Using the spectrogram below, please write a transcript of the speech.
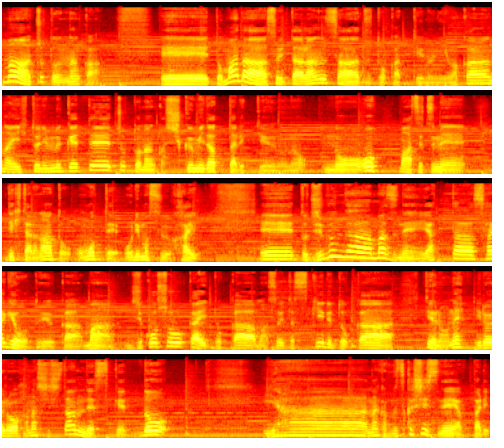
まあちょっとなんかえーとまだそういったランサーズとかっていうのにわからない人に向けてちょっとなんか仕組みだったりっていうののを、まあ、説明できたらなと思っております。はいえーと自分がまずねやった作業というか、まあ、自己紹介とか、まあ、そういったスキルとかっていうのをねいろいろお話ししたんですけどいやーなんか難しいですねやっぱり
